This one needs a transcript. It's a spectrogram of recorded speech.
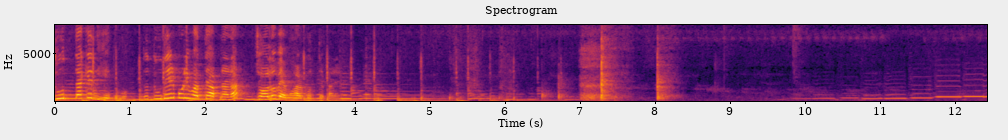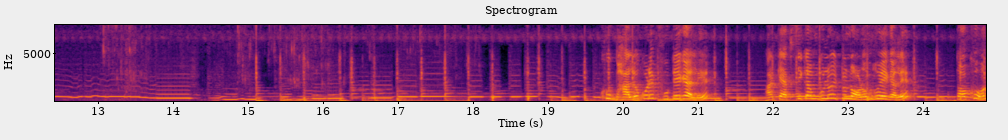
দুধটাকে দিয়ে দেবো। তো দুধের পরিবর্তে আপনারা জলও ব্যবহার করতে পারেন। ভালো করে ফুটে গেলে আর ক্যাপসিকামগুলো একটু নরম হয়ে গেলে তখন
